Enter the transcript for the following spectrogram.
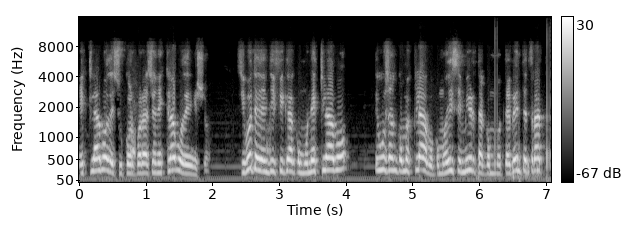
esclavo de su corporación, esclavo de ellos. Si vos te identificas como un esclavo, te usan como esclavo, como dice Mirta, como te ven, te tratan.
